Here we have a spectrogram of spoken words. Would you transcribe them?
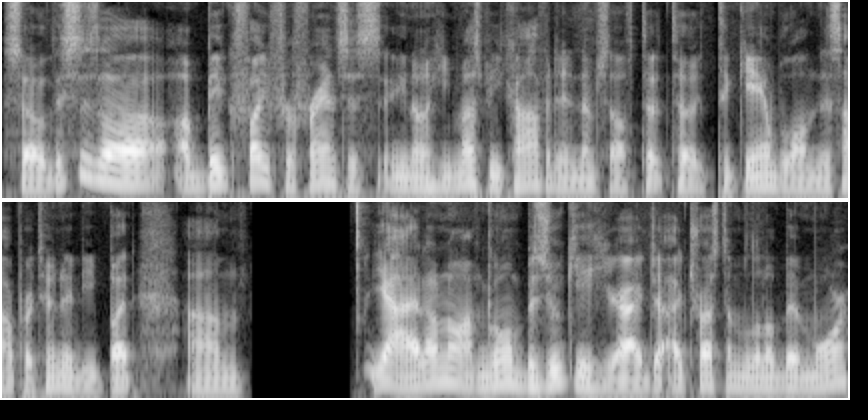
So this is a, a big fight for Francis. You know, he must be confident in himself to to, to gamble on this opportunity. But um, yeah, I don't know. I'm going Buzukja here. I, I trust him a little bit more.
